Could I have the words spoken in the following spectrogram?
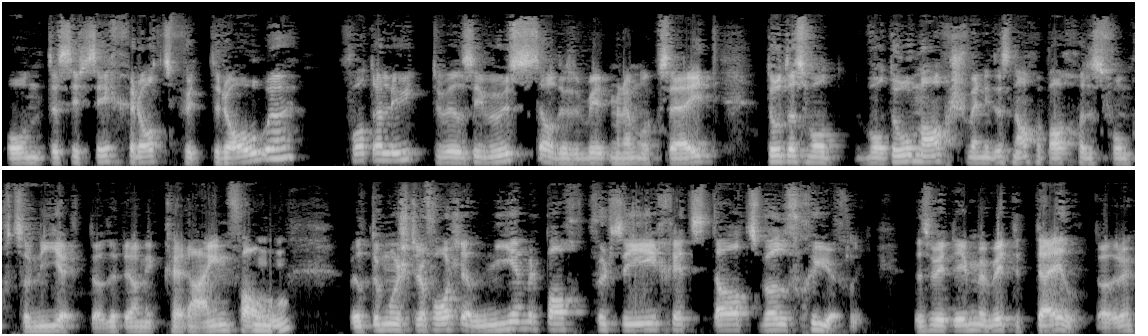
Und das ist sicher auch das Vertrauen von den Leuten, weil sie wissen, oder wird mir einmal gesagt, du, das, was, du machst, wenn ich das nachbacke, das funktioniert, oder? Da habe ich keinen Einfall. Mhm. Weil du musst dir vorstellen, niemand backt für sich jetzt da zwölf Küchli. Das wird immer wieder geteilt, oder?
